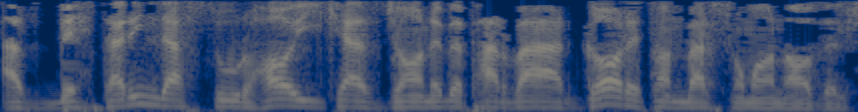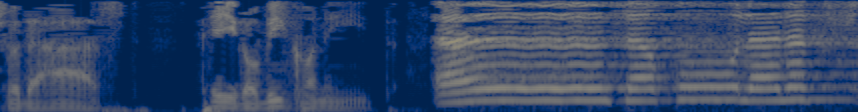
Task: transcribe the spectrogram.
از بهترین دستورهایی که از جانب پروردگارتان بر شما نازل شده است پیروی کنید. ان تقول نفس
